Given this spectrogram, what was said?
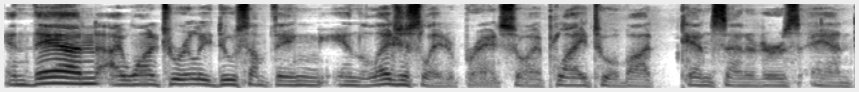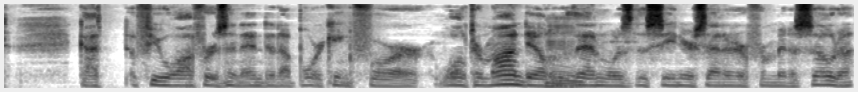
And then I wanted to really do something in the legislative branch. So I applied to about 10 senators and got a few offers and ended up working for Walter Mondale, who hmm. then was the senior senator from Minnesota,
